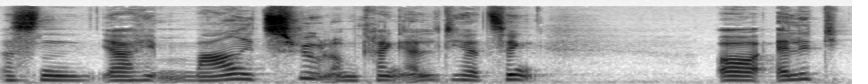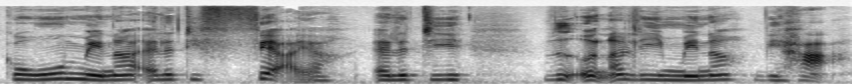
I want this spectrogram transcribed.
Altså sådan, jeg er meget i tvivl omkring alle de her ting. Og alle de gode minder, alle de ferier, alle de vidunderlige minder, vi har,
